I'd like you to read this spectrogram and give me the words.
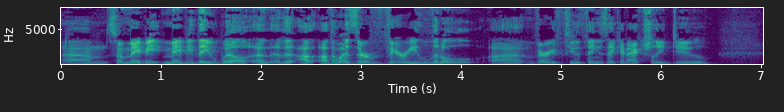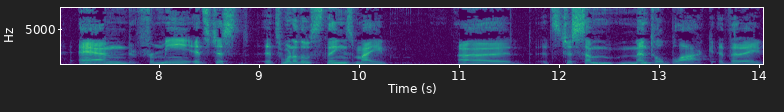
Um, so maybe maybe they will. Uh, the, otherwise, there are very little, uh, very few things they can actually do. And for me, it's just it's one of those things. My uh, it's just some mental block that I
